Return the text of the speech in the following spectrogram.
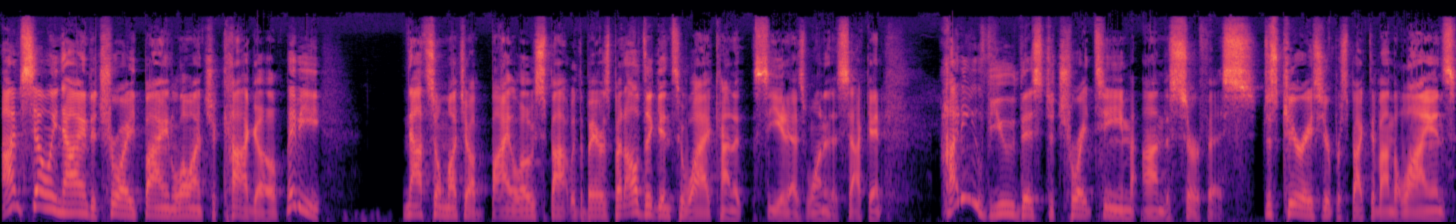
I'm selling high in Detroit, buying low on Chicago. Maybe not so much a buy low spot with the Bears, but I'll dig into why I kind of see it as one in a second. How do you view this Detroit team on the surface? Just curious your perspective on the Lions,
